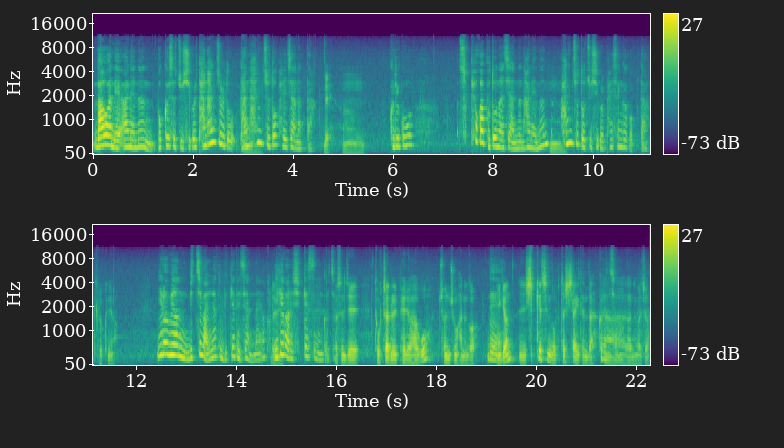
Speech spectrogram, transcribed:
나와 내 아내는 버커셔 주식을 단 한 줄도 단 음. 한 주도 팔지 않았다. 네. 음, 그리고 수표가 부도나지 않는 한 해는 음. 한 주도 주식을 팔 생각 없다. 그렇군요. 이러면 믿지 말래도 믿게 되지 않나요? 그래요. 이게 바로 쉽게 쓰는 거죠. 그래서 이제 독자를 배려하고 존중하는 거. 네. 이건 쉽게 쓰는 것부터 시작이 된다. 그렇죠. 라는 거죠.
